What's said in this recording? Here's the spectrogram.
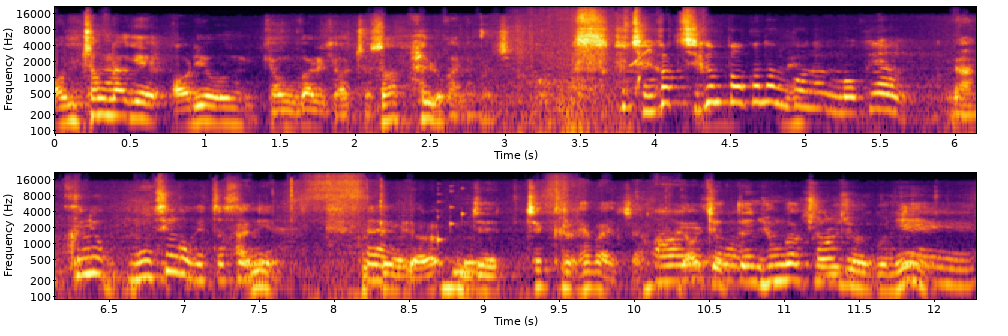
엄청나게 어려운 경과를 거쳐서 팔로 가는 거죠. 저 제가 지금 뻐근한 네. 거는 뭐 그냥 아, 근육 뭉친 거겠죠 아니 선생님? 그때 여러 이제 체크를 해봐야죠. 아, 근데 예, 어쨌든 저- 흉곽출구 증후군이 예.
